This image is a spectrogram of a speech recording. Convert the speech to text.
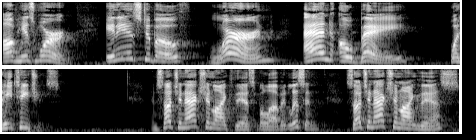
of His Word. It is to both learn and obey what He teaches. And such an action like this, beloved, listen, such an action like this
